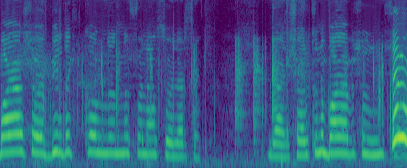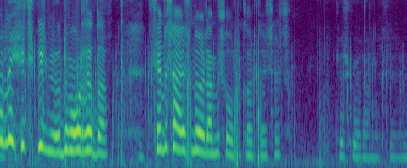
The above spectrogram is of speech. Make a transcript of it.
bayağı söyle bir dakikalığını falan söylersek. Yani şarkının bayağı bir sözünü Ben söyler. onu hiç bilmiyordum orada da. Semih sayesinde öğrenmiş olduk arkadaşlar. Keşke öğrenmeseydim.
